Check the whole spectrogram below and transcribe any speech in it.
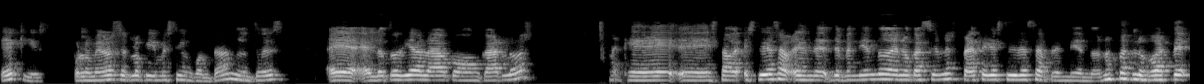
X. Por lo menos es lo que yo me estoy encontrando. Entonces, eh, el otro día hablaba con Carlos que eh, estoy dependiendo en ocasiones parece que estoy desaprendiendo, ¿no? En lugar de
